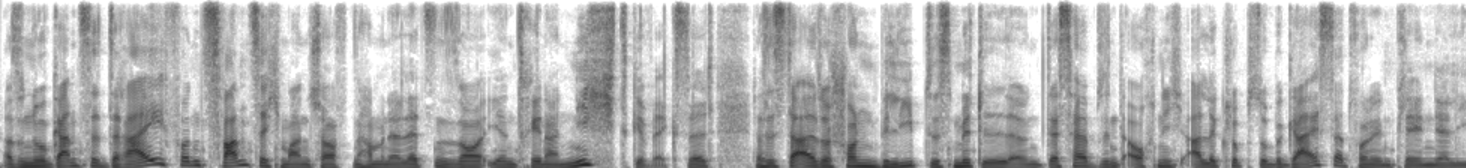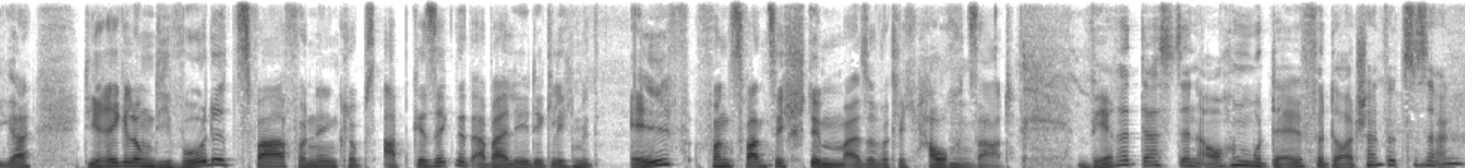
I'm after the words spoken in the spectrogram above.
Also nur ganze drei von 20 Mannschaften haben in der letzten Saison ihren Trainer nicht gewechselt. Das ist da also schon ein beliebtes Mittel und deshalb sind auch nicht alle Clubs so begeistert von den Plänen der Liga. Die Regelung, die wurde zwar von den Clubs abgesegnet, aber lediglich mit 11 von 20 Stimmen, also wirklich hauchzart. Hm. Wäre das denn auch ein Modell für Deutschland, würdest du sagen?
